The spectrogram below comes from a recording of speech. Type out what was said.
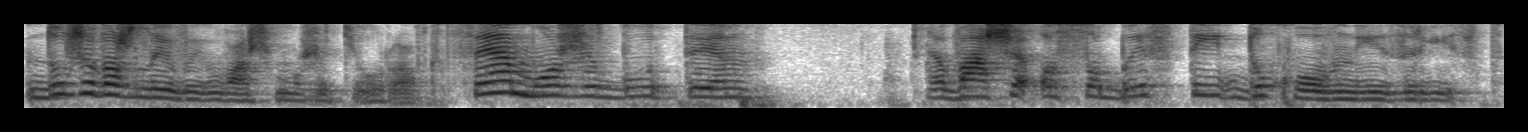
дуже важливий у вашому житті урок. Це може бути ваш особистий духовний зріст,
